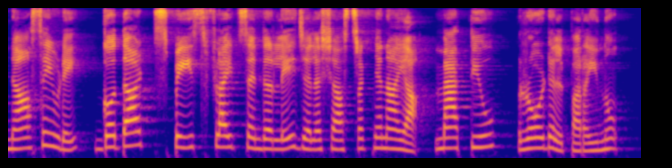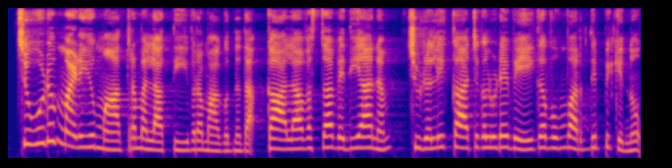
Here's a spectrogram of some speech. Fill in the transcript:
നാസയുടെ ഗൊദാഡ് സ്പേസ് ഫ്ലൈറ്റ് സെന്ററിലെ ജലശാസ്ത്രജ്ഞനായ മാത്യു റോഡൽ പറയുന്നു. ചൂടും മഴയും മാത്രമല്ല തീവ്രമാകുന്നത്. കാലാവസ്ഥാ വ്യതിയാനം ചുഴലിക്കാറ്റുകളുടെ വേഗവും വർദ്ധിപ്പിക്കുന്നു.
